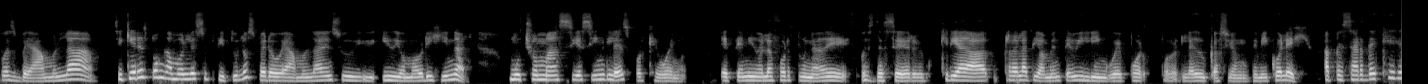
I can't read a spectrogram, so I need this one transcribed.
pues veámosla, si quieres pongámosle subtítulos, pero veámosla en su idioma original mucho más si es inglés, porque bueno, he tenido la fortuna de, pues, de ser criada relativamente bilingüe por, por la educación de mi colegio. A pesar de que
